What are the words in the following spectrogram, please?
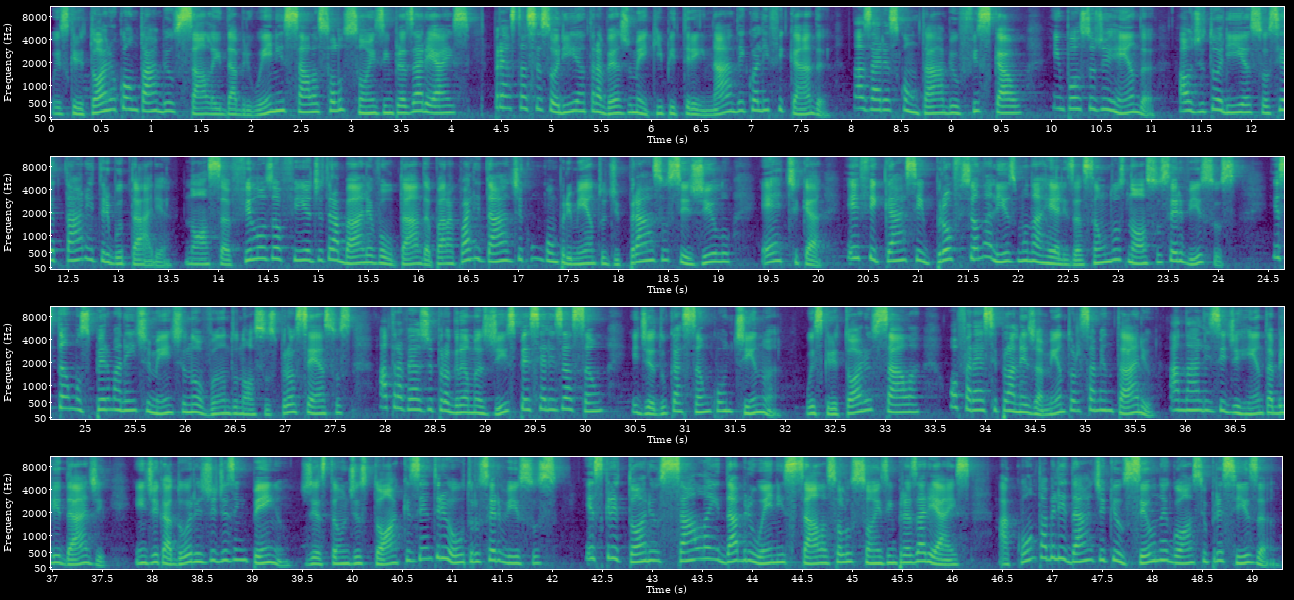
O escritório contábil Sala IWN Sala Soluções Empresariais presta assessoria através de uma equipe treinada e qualificada nas áreas contábil, fiscal, imposto de renda, auditoria societária e tributária. Nossa filosofia de trabalho é voltada para a qualidade com cumprimento de prazo, sigilo, ética, eficácia e profissionalismo na realização dos nossos serviços. Estamos permanentemente inovando nossos processos através de programas de especialização e de educação contínua. O escritório Sala oferece planejamento orçamentário, análise de rentabilidade, indicadores de desempenho, gestão de estoques, entre outros serviços. Escritório Sala e WN Sala Soluções Empresariais, a contabilidade que o seu negócio precisa.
